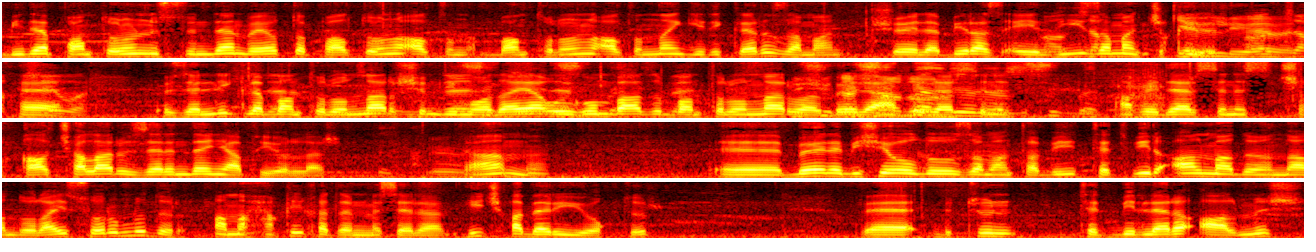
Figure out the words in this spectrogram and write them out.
Bir de pantolonun üstünden veyahut da pantolonun altın, pantolonun altından giydikleri zaman şöyle biraz eğildiği Alçak, zaman çıkıyor. Geriliyor evet. Alçak He. şey var. Özellikle pantolonlar şimdi modaya uygun bazı pantolonlar var. Böyle affedersiniz. Affedersiniz kalçalar üzerinden yapıyorlar. Tamam mı? Ee, böyle bir şey olduğu zaman tabii tedbir almadığından dolayı sorumludur. Ama hakikaten mesela hiç haberi yoktur. Ve bütün tedbirleri almış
